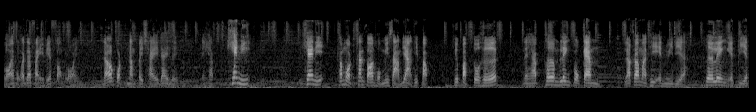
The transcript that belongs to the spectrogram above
200 ผมก็จะใส่ FPS 200 แล้วก็กดนำไปใช้ได้เลยนะครับ แค่นี้ แค่นี้ทั้งหมดขั้นตอนผมมี 3 อย่างที่ปรับ คือปรับตัวเฮิร์ตนะครับ เพิ่มเร่งโปรแกรม แล้วก็มาที่ NVIDIA เพื่อเร่ง FPS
